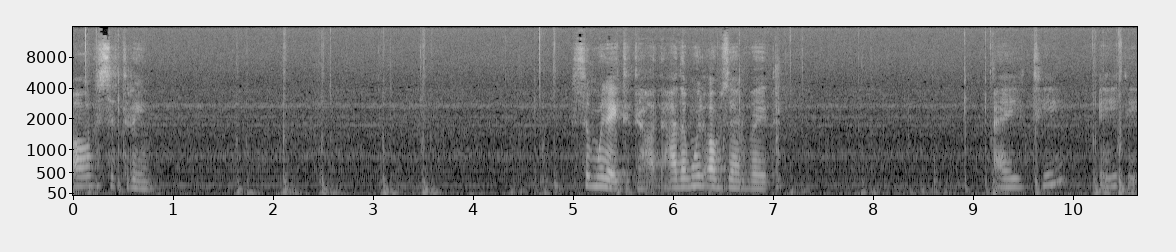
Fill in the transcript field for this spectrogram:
of stream simulated هذا. هذا مو الاوبزرفيد اي تي اي تي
